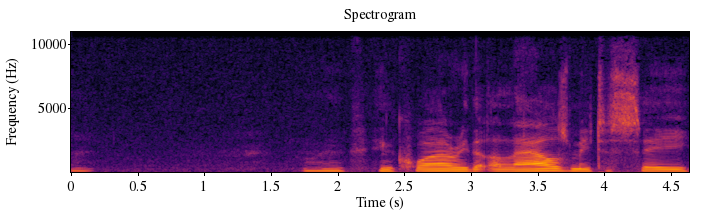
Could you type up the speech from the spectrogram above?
Uh, inquiry that allows me to see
